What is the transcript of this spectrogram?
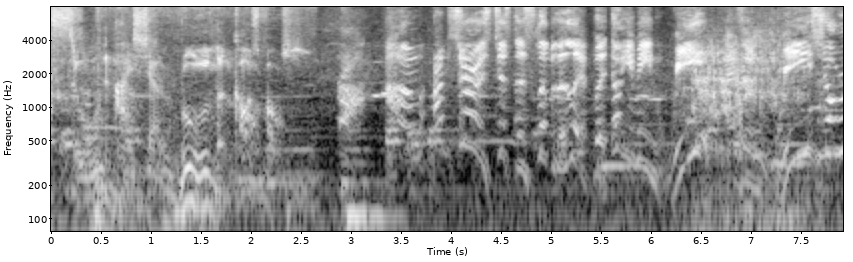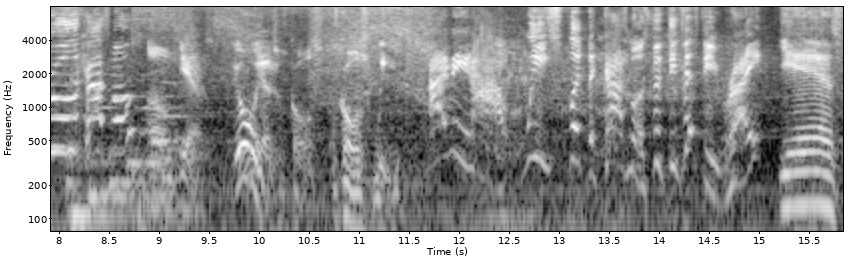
Soon I shall rule the cosmos. Um, I'm sure it's just a slip of the lip, but don't you mean we? As in we shall rule the cosmos? Oh, yes. Oh, yes, of course. Of course, we. I mean, uh, we split the cosmos 50-50, right? Yes,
